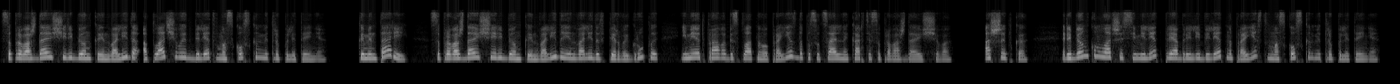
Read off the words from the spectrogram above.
Сопровождающий ребенка-инвалида оплачивает билет в московском метрополитене. Комментарий. Сопровождающие ребенка-инвалида и инвалидов первой группы имеют право бесплатного проезда по социальной карте сопровождающего. Ошибка. Ребенку младше 7 лет приобрели билет на проезд в московском метрополитене.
